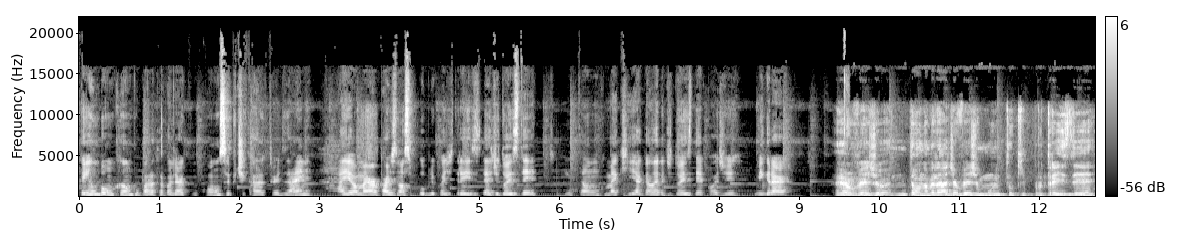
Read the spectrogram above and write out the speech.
Tem um bom campo para trabalhar com concept e character design? Aí, ó, a maior parte do nosso público é de, 3, é de 2D. Então, como é que a galera de 2D pode migrar? É, eu vejo. Então, na verdade, eu vejo muito que pro 3D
